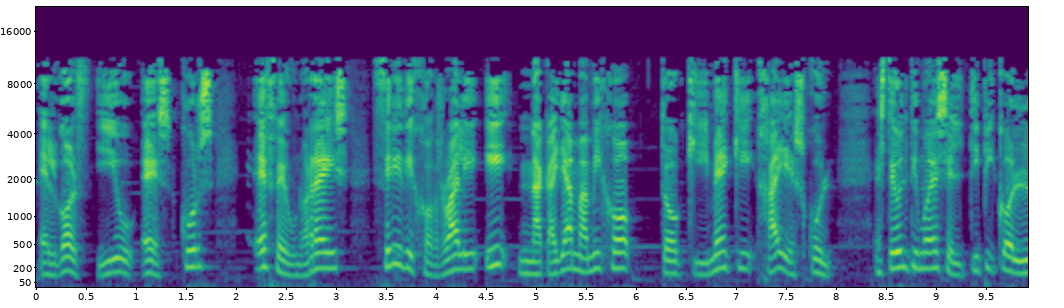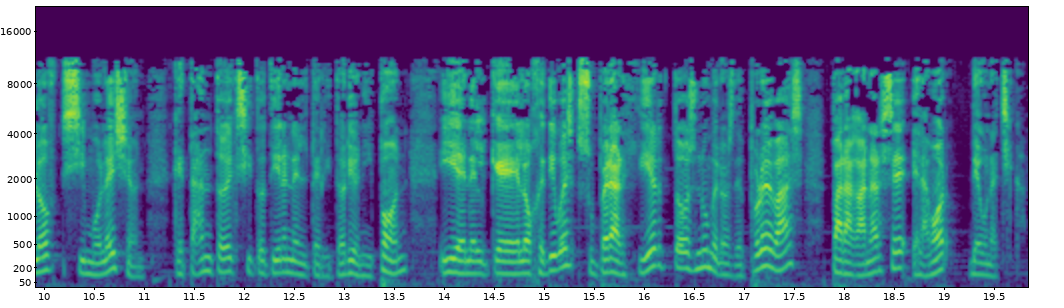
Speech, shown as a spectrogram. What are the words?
el Golf US Course, F1 Race, 3D Hot Rally y Nakayama Miho Tokimeki High School. Este último es el típico Love Simulation, que tanto éxito tiene en el territorio nipón y en el que el objetivo es superar ciertos números de pruebas para ganarse el amor de una chica.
